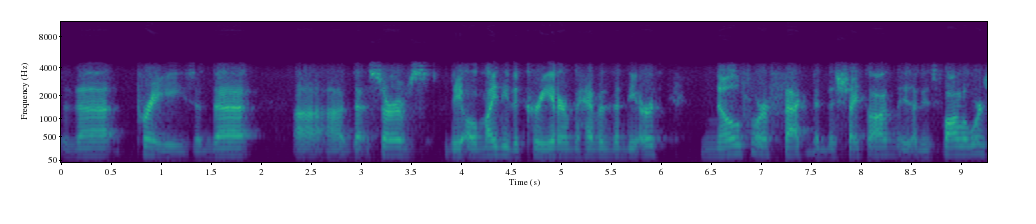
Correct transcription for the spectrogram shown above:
that prays and that uh, uh that serves the Almighty, the Creator of the heavens and the earth, know for a fact that the shaitan and his followers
